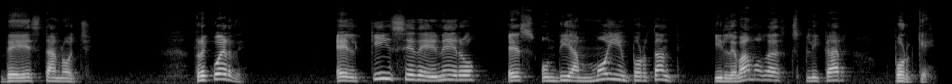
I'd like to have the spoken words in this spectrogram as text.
de esta noche. Recuerde, el 15 de enero es un día muy importante y le vamos a explicar por qué.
